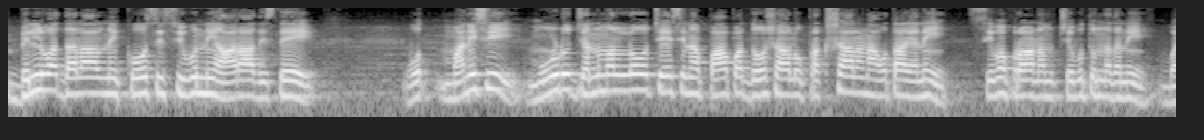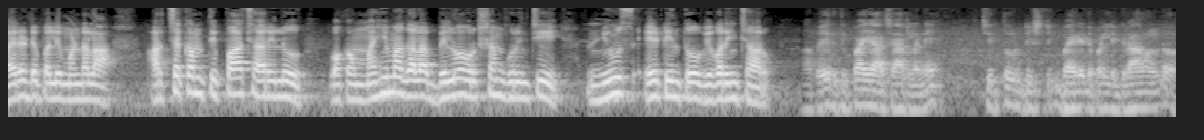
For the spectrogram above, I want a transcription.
బిల్వ దళాల్ని కోసి శివుణ్ణి ఆరాధిస్తే మనిషి మూడు జన్మల్లో చేసిన పాప దోషాలు ప్రక్షాళన అవుతాయని శివపురాణం చెబుతున్నదని బైరెడ్డిపల్లి మండల అర్చకం తిప్పాచార్యులు ఒక మహిమ గల బిల్వ వృక్షం గురించి న్యూస్ ఎయిటీన్తో వివరించారు. నా పేరు తిప్పాయాచార్యులని. చిత్తూరు డిస్టిక్ బైరెడ్డిపల్లి గ్రామంలో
